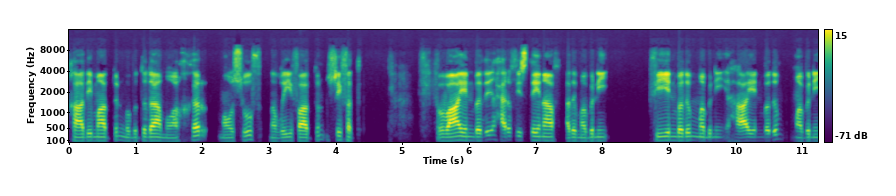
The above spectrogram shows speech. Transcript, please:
ஹாதிமாத்துன் முபுத்துதா முஹர் மௌசூஃப் நவீஃபாத்துன் ஷிஃபத் வா என்பது ஹர்ஃப் இஸ்தேனாஃப் அது மபுனி ஃபி என்பதும் மபுனி ஹா என்பதும் மபுனி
